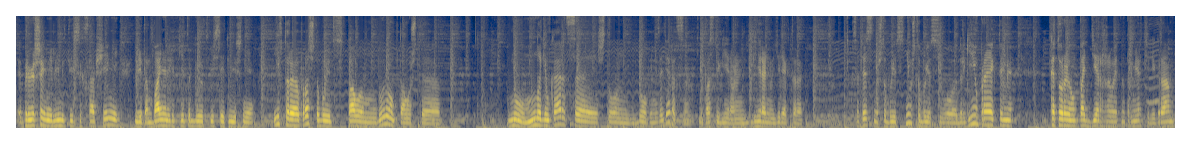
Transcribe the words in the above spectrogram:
превышение лимита личных сообщений, или там баннеры какие-то будут висеть лишние. И второй вопрос, что будет с Павлом Дуровым, потому что ну, многим кажется, что он долго не задержится на посту генерального, генерального директора. Соответственно, что будет с ним, что будет с его другими проектами, которые он поддерживает, например, Telegram,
